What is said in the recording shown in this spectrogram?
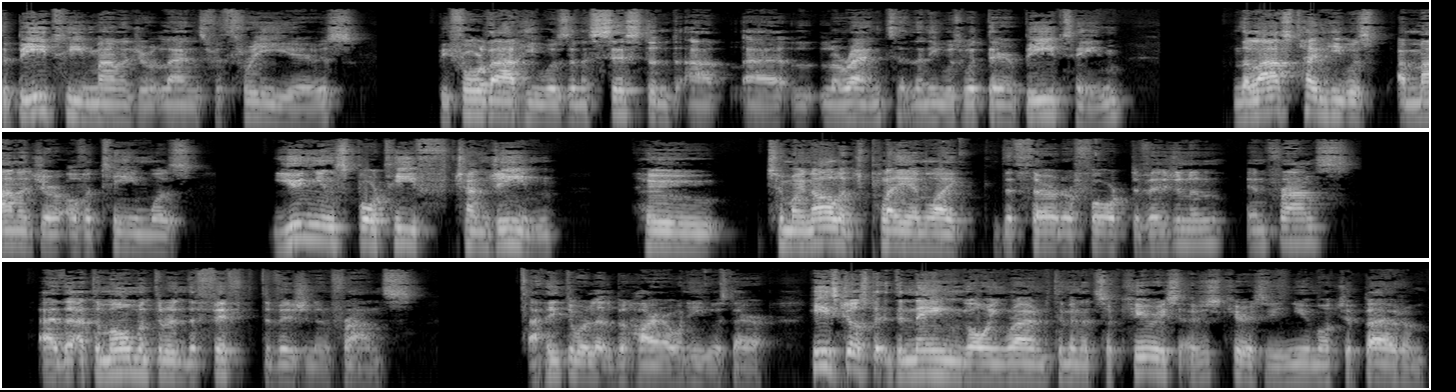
the B team manager at Lens for three years. Before that, he was an assistant at uh, Lorient, and then he was with their B team. And the last time he was a manager of a team was Union Sportif Tianjin, who, to my knowledge, play in like the third or fourth division in, in France. Uh, the, at the moment, they're in the fifth division in France. I think they were a little bit higher when he was there. He's just the name going round at the minute. So curious, I was just curious if you knew much about him.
